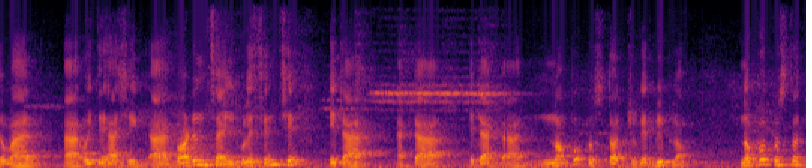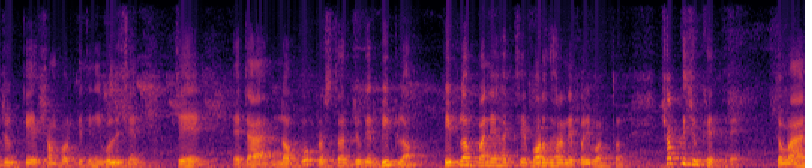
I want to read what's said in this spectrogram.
তোমার ঐতিহাসিক গর্ডন চাইল্ড বলেছেন যে এটা একটা এটা একটা নব্য প্রস্তর যুগের বিপ্লব। নব্য প্রস্তর যুগকে সম্পর্কে তিনি বলেছেন যে এটা নব্য প্রস্তর যুগের বিপ্লব। বিপ্লব মানে হচ্ছে বড় ধরনের পরিবর্তন। সব কিছু ক্ষেত্রে তোমার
